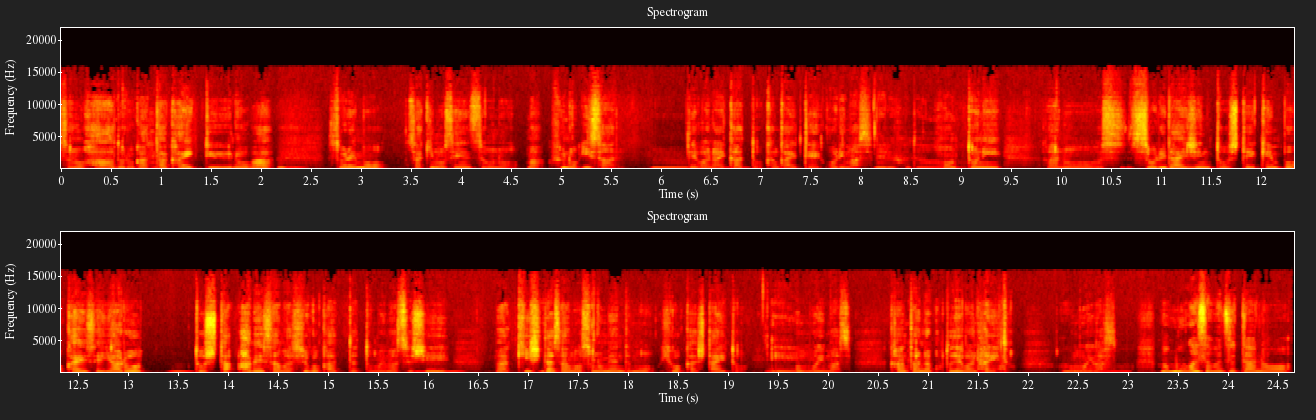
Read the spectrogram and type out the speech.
そのハードルが高いっていうのは、それも先の戦争の、まあ、負の遺産ではないかと考えております。なるほど。本当にあのす総理大臣として憲法改正やろうとした安倍さんはすごかったと思いますし、まあ、岸田さんもその面でも評価したいとええ思います。簡単なことではないと思います。まあ、モーガンさんはずっとあの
